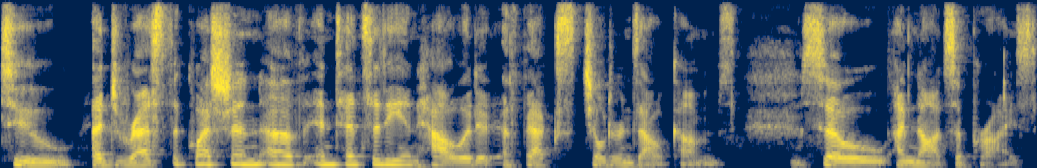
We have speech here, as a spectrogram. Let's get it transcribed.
to address the question of intensity and how it affects children's outcomes. So I'm not surprised.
